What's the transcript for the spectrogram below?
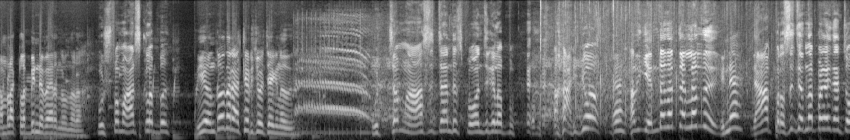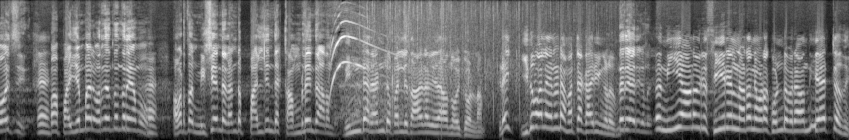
നമ്മളെ ക്ലബിന്റെ പേരെന്തോന്നടാ? പുഷ്പം ആർട്സ് ക്ലബ്ബ്. നീ എന്തോന്നടാ അച്ചടിച്ചു വെച്ചേക്കണത്? ഉച്ചം ആസിറ്റാൻഡ് സ്പോഞ്ച് ക്ലബ് അയ്യോ അത് എന്റെ തെറ്റല്ലെന്ന്. പിന്നെ? ഞാൻ പ്രസ് ചെന്നപ്പോഴേ ഞാൻ ചോദിച്ചു ആ പയ്യന്മാര് പറഞ്ഞ എന്തെന്നറിയാമോ അവിടുത്തെ മിഷീന്റെ രണ്ട് പല്ലിന്റെ കംപ്ലൈന്റ് ആണെന്ന്. നിന്റെ രണ്ട് പല്ല് താഴെ വീഴാതെ നോക്കിക്കൊള്ളണം. ഇതുപോലെ തന്നെ മറ്റേ കാര്യങ്ങൾ? നീയാണ് ഒരു സീരിയൽ നടൻ ഇവിടെ കൊണ്ടുവരാമെന്ന് ഏറ്റത്.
